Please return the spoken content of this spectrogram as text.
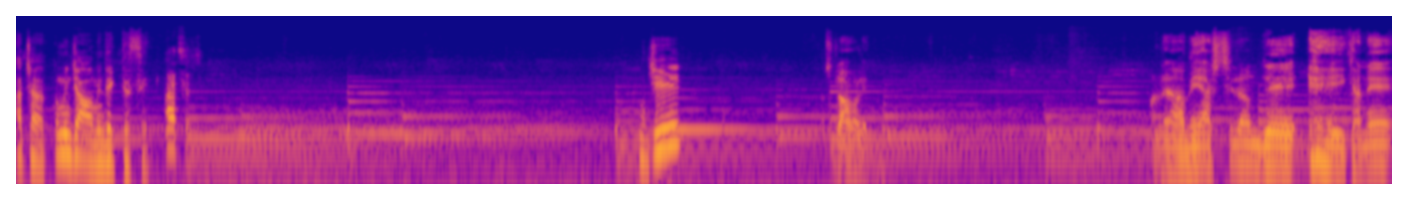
আচ্ছা তুমি যাও আমি দেখতেছি। আচ্ছা জি? আসসালামু আলাইকুম মানে আমি আসছিলাম যে এইখানে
